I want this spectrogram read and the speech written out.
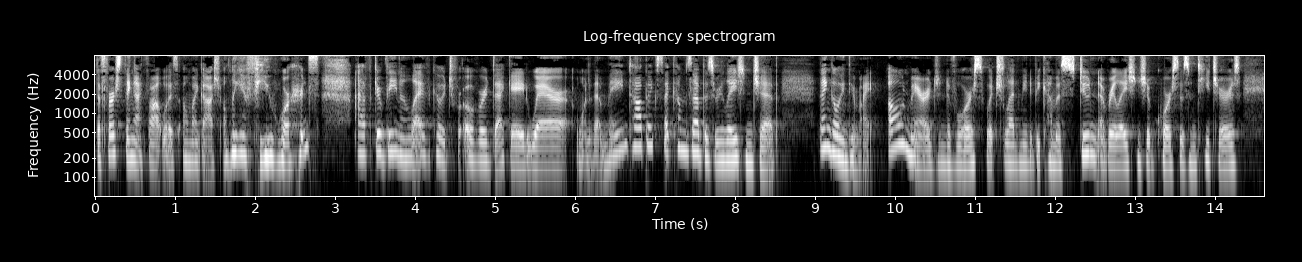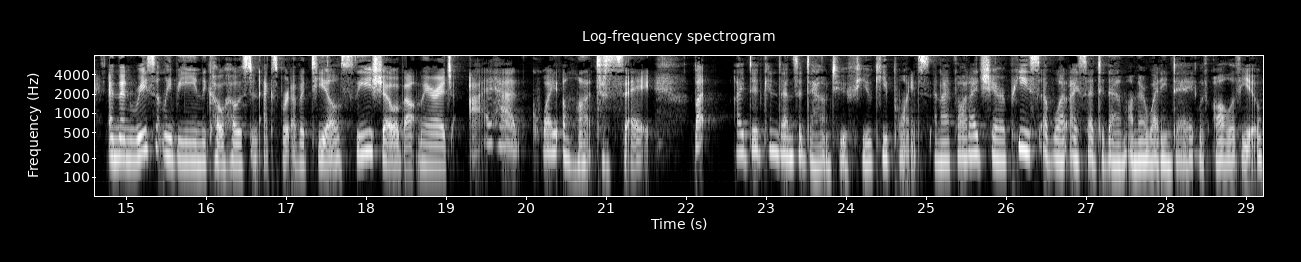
The first thing I thought was, oh my gosh, only a few words after being a life coach for over a decade where one of the main topics that comes up is relationship then going through my own marriage and divorce, which led me to become a student of relationship courses and teachers. And then recently being the co-host and expert of a TLC show about marriage, I had quite a lot to say. But I did condense it down to a few key points, and I thought I'd share a piece of what I said to them on their wedding day with all of you.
